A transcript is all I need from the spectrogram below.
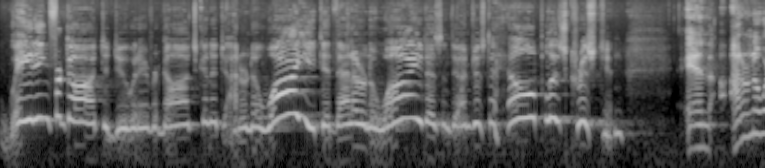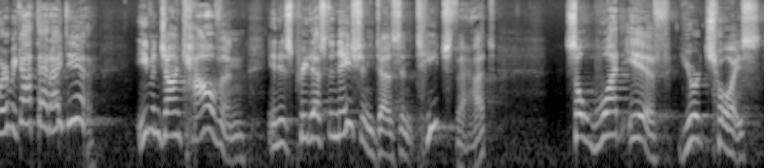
waiting for God to do whatever God's going to do. I don't know why He did that. I don't know why He doesn't do I'm just a helpless Christian. And I don't know where we got that idea. Even John Calvin, in his predestination, doesn't teach that. So, what if your choice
